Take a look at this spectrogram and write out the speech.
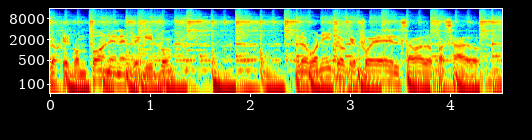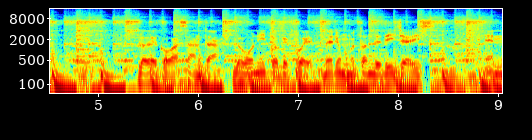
los que componen este equipo, lo bonito que fue el sábado pasado, lo de Cova Santa, lo bonito que fue ver un montón de DJs en,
